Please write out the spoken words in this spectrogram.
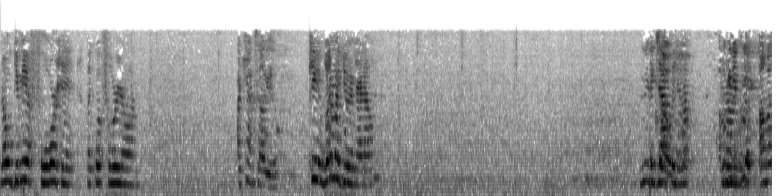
No, give me a floor hint. Like what floor you're on. I can't tell you. Okay, what am I doing right now? Give me a Exactly, you're not. I'm gonna give you a clue. I'm a,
